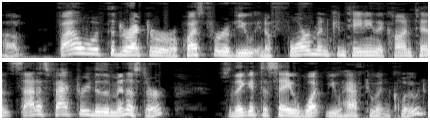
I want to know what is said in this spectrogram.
Uh, file with the director a request for review in a form and containing the content satisfactory to the minister, so they get to say what you have to include,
